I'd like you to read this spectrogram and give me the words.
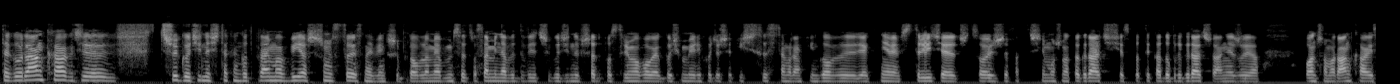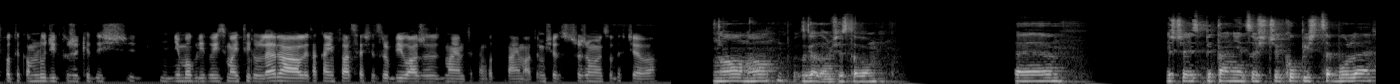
Tego ranka, gdzie w 3 godziny się takiego Prima wbijasz, szczerze mówiąc, to jest największy problem. Ja bym sobie czasami nawet 2-3 godziny wszedł, postreamował, jakbyśmy mieli chociaż jakiś system rankingowy, jak nie wiem, w streetie czy coś, że faktycznie można to grać i się spotyka dobrych graczy, a nie, że ja włączam ranka i spotykam ludzi, którzy kiedyś nie mogli wyjść z Mighty Rulera, ale taka inflacja się zrobiła, że mają takiego Prima. To mi się szczerze mówiąc odechciewa. No, no, zgadzam się z tobą. Em, jeszcze jest pytanie coś, czy kupisz cebulę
